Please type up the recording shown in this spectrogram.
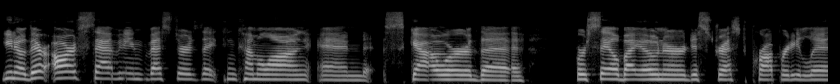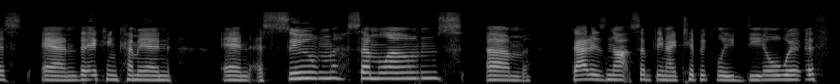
you know, there are savvy investors that can come along and scour the for sale by owner distressed property list and they can come in and assume some loans. Um, that is not something I typically deal with,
